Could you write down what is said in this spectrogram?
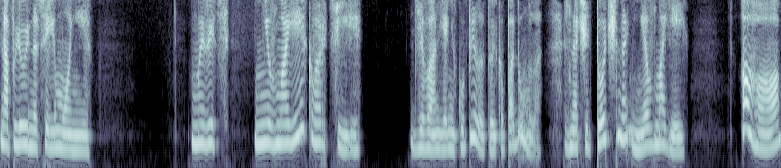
наплюй на церемонии». «Мы ведь не в моей квартире?» Диван я не купила, только подумала. Значит, точно не в моей. «Ага»,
